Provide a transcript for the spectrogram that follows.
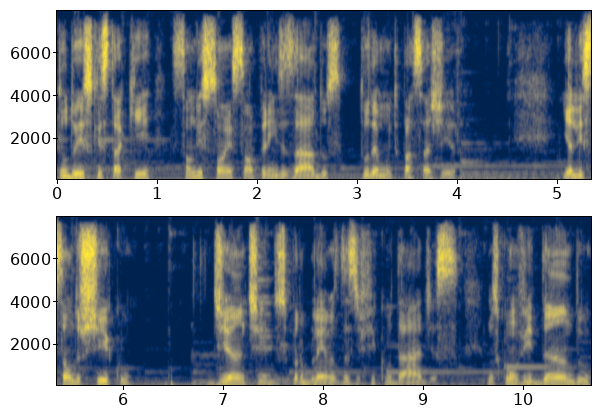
Tudo isso que está aqui são lições, são aprendizados, tudo é muito passageiro. E a lição do Chico, diante dos problemas, das dificuldades, nos convidando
